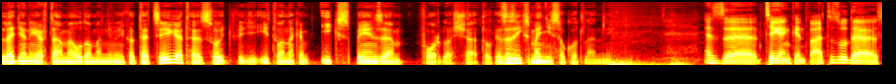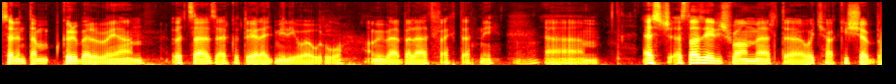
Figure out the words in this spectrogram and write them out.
legyen értelme oda menni mondjuk a te cégedhez, hogy figyelj, itt van nekem X pénzem, forgassátok. Ez az X mennyi szokott lenni? Ez cégenként változó, de szerintem körülbelül olyan 500 ezer kötőjel 1 millió euró, amivel be lehet fektetni. Uh-huh. Um, ez, ez azért is van, mert hogyha kisebb,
